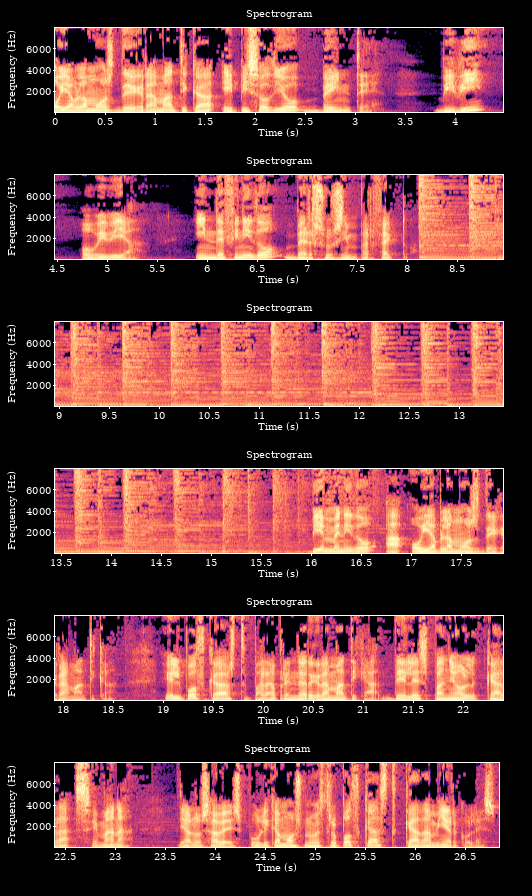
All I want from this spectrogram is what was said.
Hoy hablamos de gramática, episodio 20. Viví o vivía. Indefinido versus imperfecto. Bienvenido a Hoy Hablamos de Gramática, el podcast para aprender gramática del español cada semana. Ya lo sabes, publicamos nuestro podcast cada miércoles.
